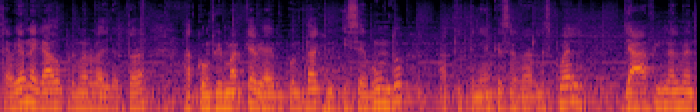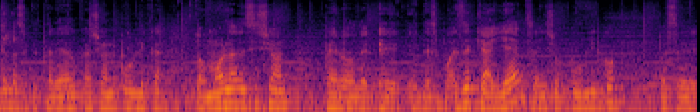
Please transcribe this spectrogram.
se había negado primero la directora a confirmar que había un contacto y segundo a que tenían que cerrar la escuela. Ya finalmente la Secretaría de Educación Pública tomó la decisión, pero eh, después de que ayer se hizo público, pues... Eh,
